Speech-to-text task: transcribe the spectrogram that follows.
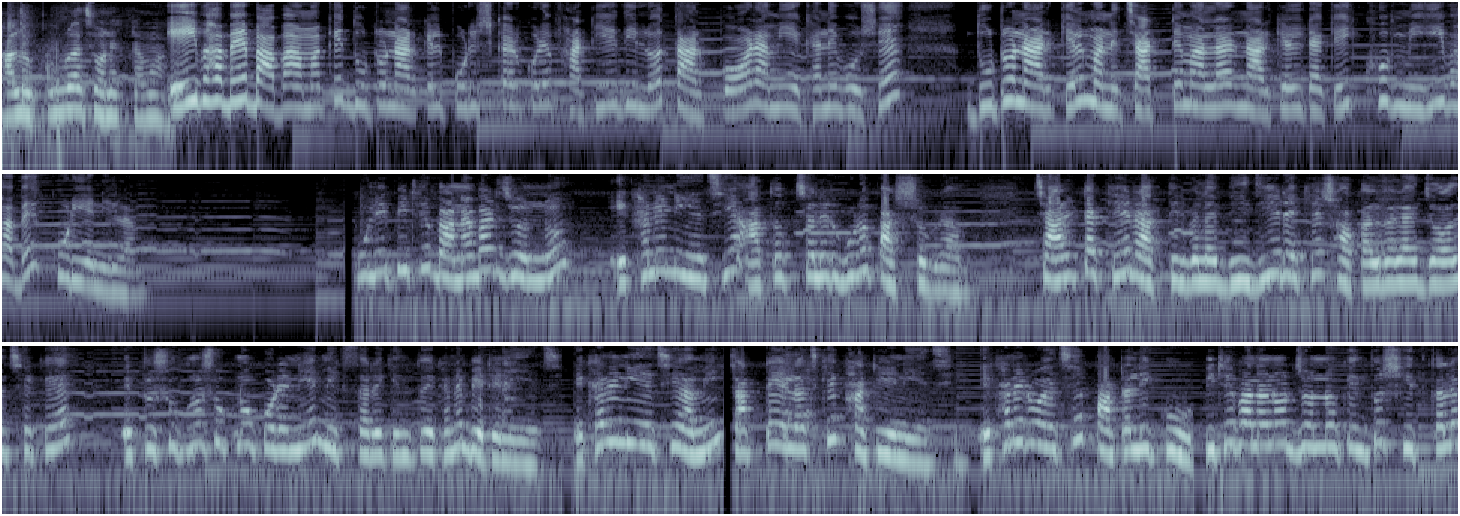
ভালো পুর আছে অনেকটা মা। এইভাবে বাবা আমাকে দুটো নারকেল পরিষ্কার করে ফাটিয়ে দিল তারপর আমি এখানে বসে দুটো নারকেল মানে চারটে মালার নারকেলটাকেই খুব মিহিভাবে কুড়িয়ে নিলাম। পুলি পিঠে বানাবার জন্য এখানে নিয়েছি আতপ চালের গুঁড়ো পাঁচশো গ্রাম। চালটাকে রাত্রির বেলায় ভিজিয়ে রেখে সকালবেলায় জল ছেঁকে একটু শুকনো শুকনো করে নিয়ে মিক্সারে কিন্তু এখানে বেটে নিয়েছি। এখানে নিয়েছি আমি চারটে এলাচকে ফাটিয়ে নিয়েছি। এখানে রয়েছে পাটালি গুড়। পিঠে বানানোর জন্য কিন্তু শীতকালে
